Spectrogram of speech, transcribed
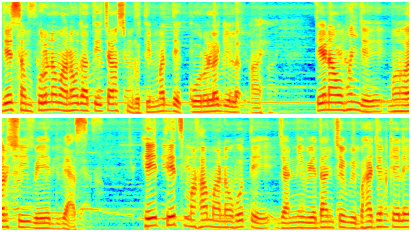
जे संपूर्ण मानवजातीच्या स्मृतींमध्ये कोरलं गेलं आहे. ते नाव म्हणजे महर्षी वेद व्यास हे तेच महामानव होते ज्यांनी वेदांचे विभाजन केले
